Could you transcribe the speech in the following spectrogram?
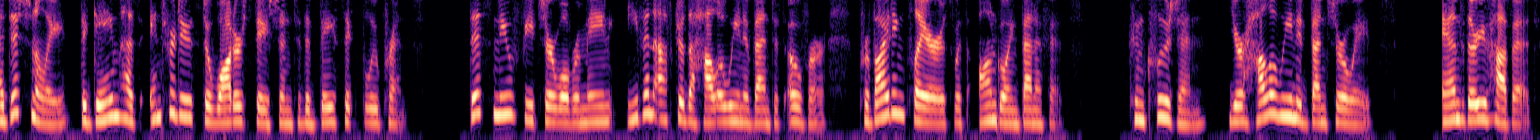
Additionally, the game has introduced a water station to the basic blueprints. This new feature will remain even after the Halloween event is over, providing players with ongoing benefits. Conclusion. Your Halloween adventure awaits. And there you have it.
